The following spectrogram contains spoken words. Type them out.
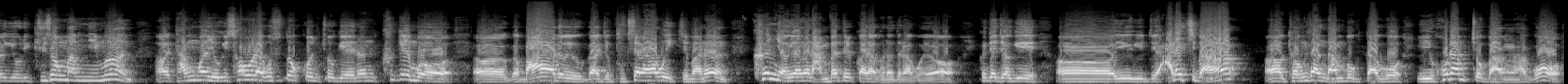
저기 우리 규성맘님은 어, 당분간 여기 서울하고 수도권 쪽에는 크게 뭐 어 그 마을가 지금 북상하고 있지만은 큰 영향은 안 받을 거라 그러더라고요. 근데 저기 어 이- 이제 아랫지방 어, 경상 남북다고 이 호남 쪽방하고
